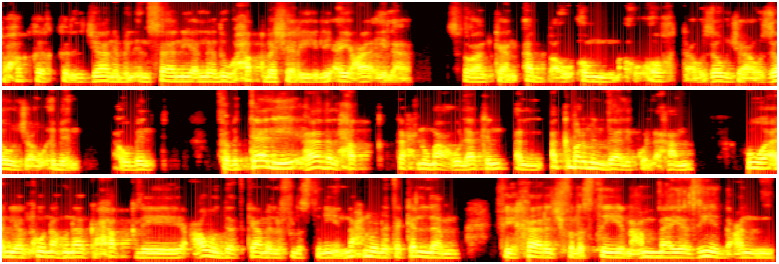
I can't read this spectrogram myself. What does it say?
تحقق الجانب الإنساني الذي هو حق بشري لأي عائلة سواء كان أب أو أم أو أخت أو زوجة أو زوج أو ابن أو بنت. فبالتالي هذا الحق نحن معه لكن الأكبر من ذلك والأهم هو أن يكون هناك حق لعودة كامل الفلسطينيين، نحن نتكلم في خارج فلسطين عما يزيد عن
